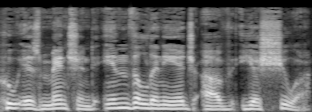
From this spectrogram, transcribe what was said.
who is mentioned in the lineage of Yeshua.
